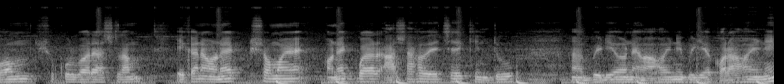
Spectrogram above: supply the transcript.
কম শুক্রবারে আসলাম। এখানে অনেক সময় অনেকবার আসা হয়েছে কিন্তু ভিডিও নেওয়া হয়নি, ভিডিও করা হয়নি।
